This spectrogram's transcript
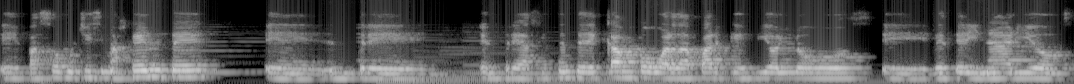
eh, pasó muchísima gente, eh, entre, entre asistentes de campo, guardaparques, biólogos, veterinarios,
